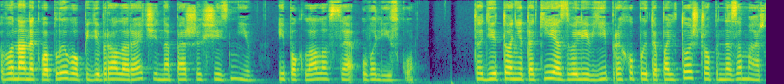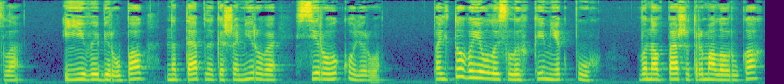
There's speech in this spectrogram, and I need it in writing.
Вона неквапливо підібрала речі на перших шість днів і поклала все у валізку. Тоді Тоні Такія звелів їй прихопити пальто, щоб не замерзла. Її вибір упав на тепле кешамірове сірого кольору. Пальто виявилось легким, як пух. Вона вперше тримала у руках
